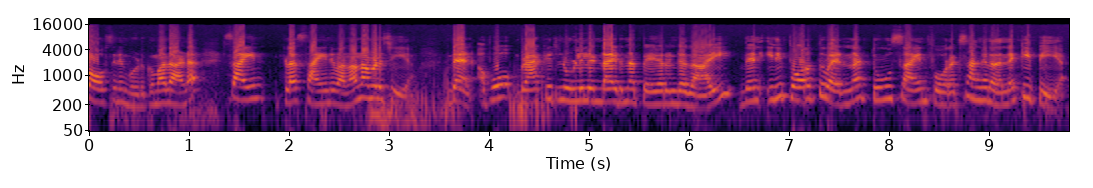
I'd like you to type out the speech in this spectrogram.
കോസിനും കൊടുക്കും. അതാണ് സൈൻ പ്ലസ് സൈന് വന്നാൽ നമ്മൾ ചെയ്യാം. ദെൻ അപ്പോൾ ബ്രാക്കറ്റിനുള്ളിൽ ഉണ്ടായിരുന്ന പേരിന്റെതായി ദെൻ ഇനി പുറത്ത് വരുന്ന ടു സൈൻ ഫോർ എക്സ് അങ്ങനെ തന്നെ കീപ്പ് ചെയ്യാം.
